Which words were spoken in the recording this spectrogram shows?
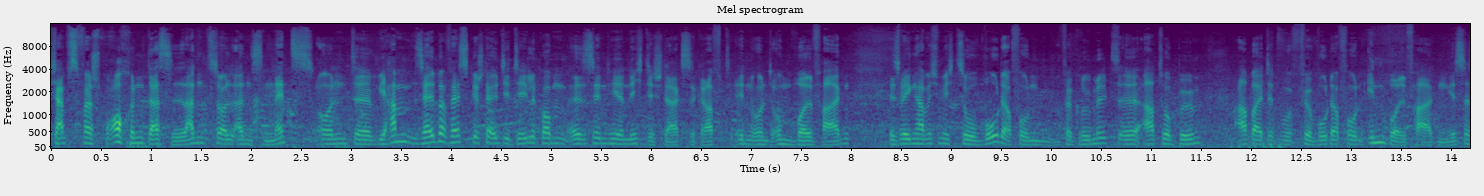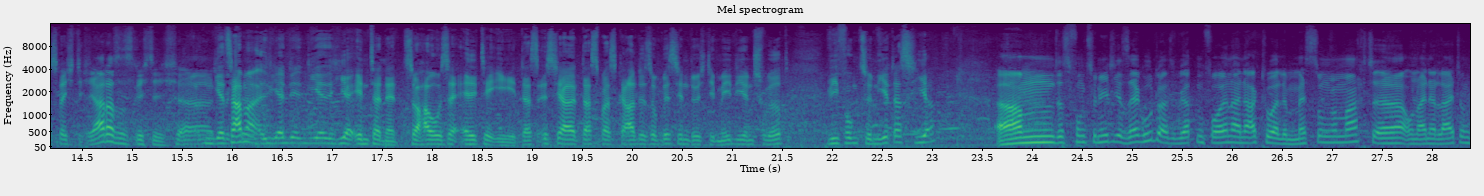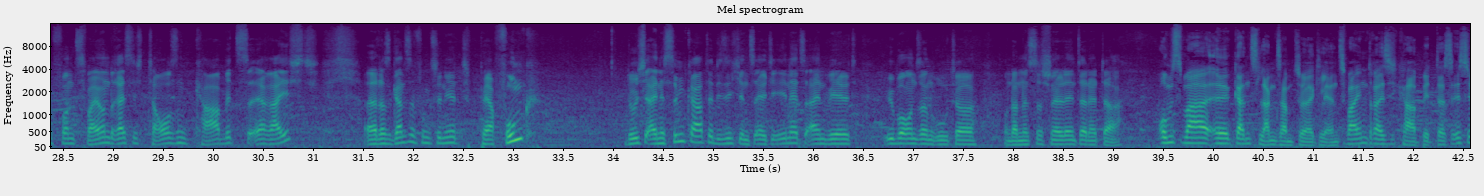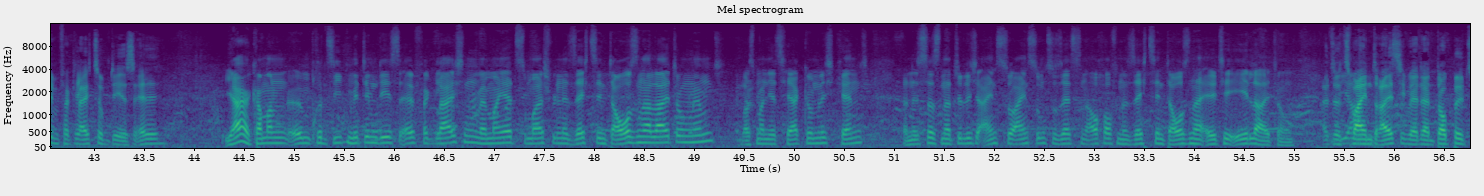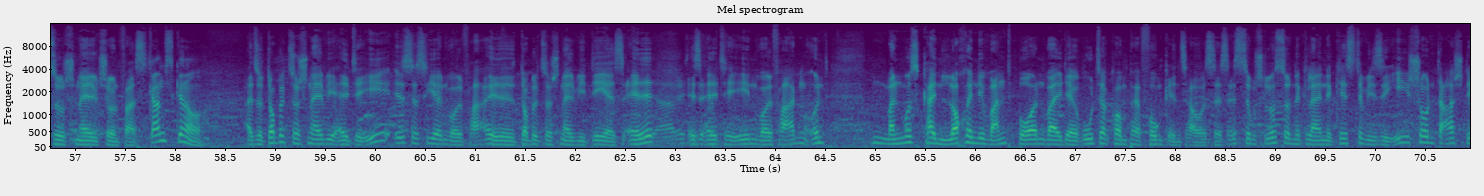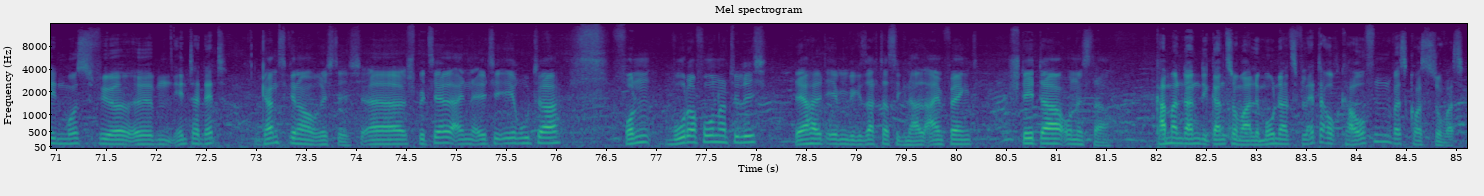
Ich habe es versprochen, das Land soll ans Netz und äh, wir haben selber festgestellt, die Telekom äh, sind hier nicht die stärkste Kraft in und um Wolfhagen. Deswegen habe ich mich zu Vodafone verkrümelt. Äh, Arthur Böhm arbeitet für Vodafone in Wolfhagen. Ist das richtig? Ja, das ist richtig. Äh, Jetzt haben wir hier, hier, hier, Internet zu Hause, LTE. Das ist ja das, was gerade so ein bisschen durch die Medien schwirrt. Wie funktioniert das hier? Ähm, das funktioniert hier sehr gut. Also wir hatten vorhin eine aktuelle Messung gemacht äh, und eine Leitung von 32.000 Kbits erreicht. Äh, das Ganze funktioniert per Funk durch eine SIM-Karte, die sich ins LTE-Netz einwählt, über unseren Router und dann ist das schnelle Internet da. Um es mal äh, ganz langsam zu erklären, 32 Kbit, das ist im Vergleich zum DSL ja, kann man im Prinzip mit dem DSL vergleichen. Wenn man jetzt zum Beispiel eine 16.000er Leitung nimmt, was man jetzt herkömmlich kennt, dann ist das natürlich eins zu eins umzusetzen, auch auf eine 16.000er LTE-Leitung. Also 32 wäre dann doppelt so schnell schon fast. Ganz genau. Also doppelt so schnell wie LTE ist es hier in Wolfhagen, äh, doppelt so schnell wie DSL ja, ist LTE in Wolfhagen und man muss kein Loch in die Wand bohren, weil der Router kommt per Funk ins Haus. Es ist zum Schluss so eine kleine Kiste, wie sie eh schon dastehen muss für ähm, Internet. Ganz genau, richtig. Äh, speziell ein LTE-Router von Vodafone natürlich, der halt eben, wie gesagt, das Signal einfängt, steht da und ist da. Kann man dann die ganz normale Monatsflat auch kaufen? Was kostet sowas?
